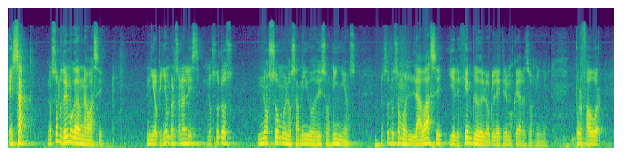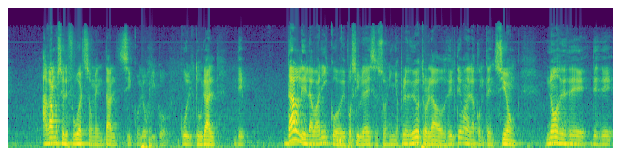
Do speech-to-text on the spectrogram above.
Exacto. Nosotros tenemos que dar una base. Mi opinión personal es, nosotros no somos los amigos de esos niños. Nosotros somos la base y el ejemplo de lo que le tenemos que dar a esos niños. Por favor, hagamos el esfuerzo mental, psicológico, cultural, de darle el abanico de posibilidades a esos niños, pero desde otro lado, desde el tema de la contención, no desde, desde,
